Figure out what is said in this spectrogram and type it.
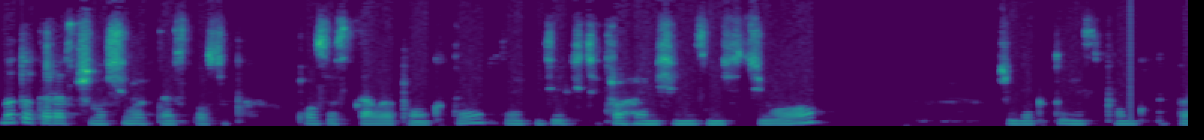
No to teraz przenosimy w ten sposób pozostałe punkty. Tutaj widzieliście, trochę mi się nie zmieściło. Czyli jak tu jest punkt B,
